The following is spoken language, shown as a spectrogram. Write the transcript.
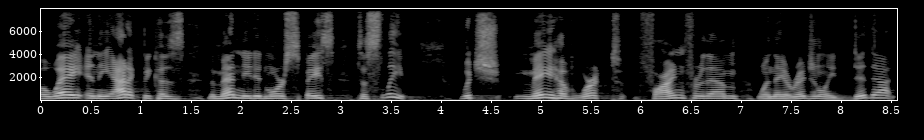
away in the attic because the men needed more space to sleep, which may have worked fine for them when they originally did that.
